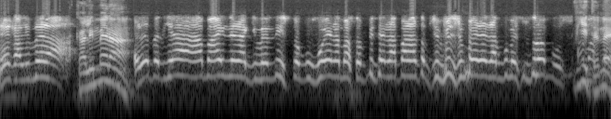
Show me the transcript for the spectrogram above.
Ναι, καλημέρα. Καλημέρα. Ε, Ρε παιδιά, άμα είναι να κυβερνήσει το κουκουέ να μας το πείτε να πάμε να το ψηφίσουμε, ρε, να βγούμε στους δρόμους. Βγείτε, ναι.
